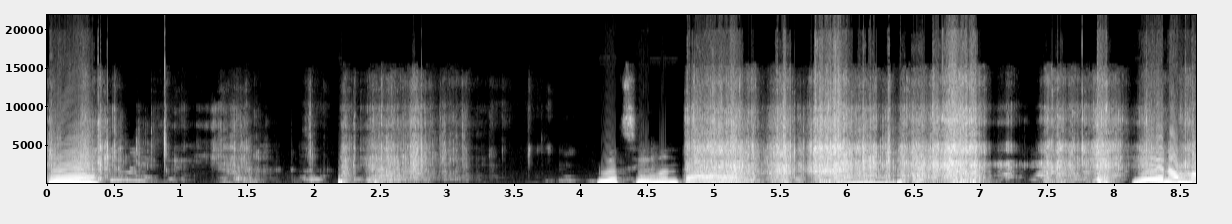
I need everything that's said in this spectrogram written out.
ಹ್ಮ್ ಇವತ್ ಸೀಮಂತ? ಹ್ಮ್. ಏನಮ್ಮ?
